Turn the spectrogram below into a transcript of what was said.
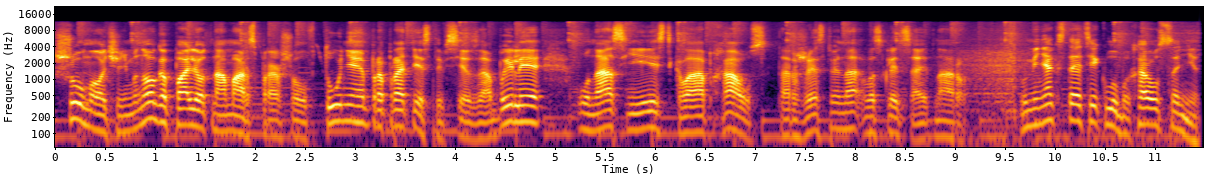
Шума очень много, полет на Марс прошел втуне, про протесты все забыли, у нас есть Clubhouse, торжественно восклицает народ. У меня, кстати, Clubhouse 'а нет.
